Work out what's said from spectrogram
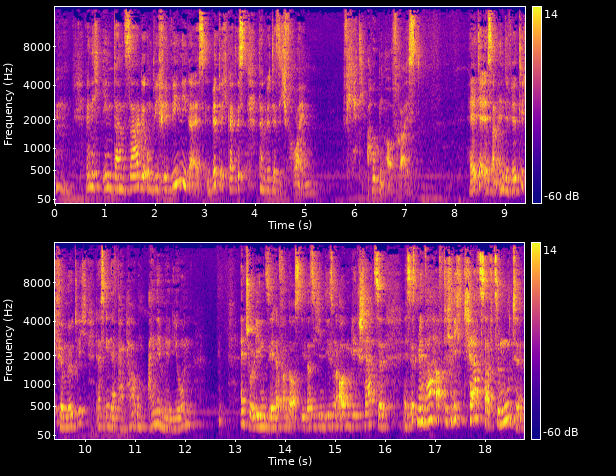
hm, wenn ich ihm dann sage, um wie viel weniger es in Wirklichkeit ist, dann wird er sich freuen. Wie er die Augen aufreißt. Hält er es am Ende wirklich für möglich, dass ihn der Papa um eine Million Entschuldigen Sie, Herr von Dosti, dass ich in diesem Augenblick scherze. Es ist mir wahrhaftig nicht scherzhaft zumute.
